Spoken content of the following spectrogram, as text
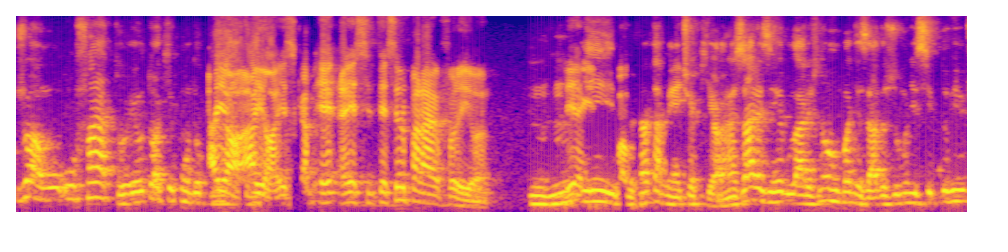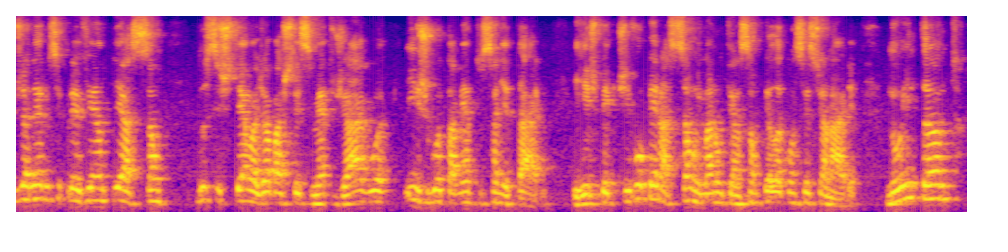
João, o, o, fato, eu estou aqui com o documento. Aí, ó, aí, ó esse, é, é esse terceiro parágrafo aí, ó. Uhum, exatamente, aqui. Ó. Nas áreas irregulares não urbanizadas do município do Rio de Janeiro se prevê a ampliação do sistema de abastecimento de água e esgotamento sanitário e respectiva operação e manutenção pela concessionária. No entanto,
